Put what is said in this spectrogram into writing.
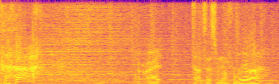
Alright, time to test him off for real, huh?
